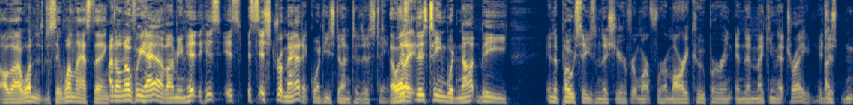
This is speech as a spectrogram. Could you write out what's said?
although I wanted to say one last thing. I don't know if we have. I mean, his, it's, it's, it's dramatic what he's done to this team. Oh, well, this, I, this, team would not be in the postseason this year if it weren't for Amari Cooper and, and them making that trade. It just uh,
